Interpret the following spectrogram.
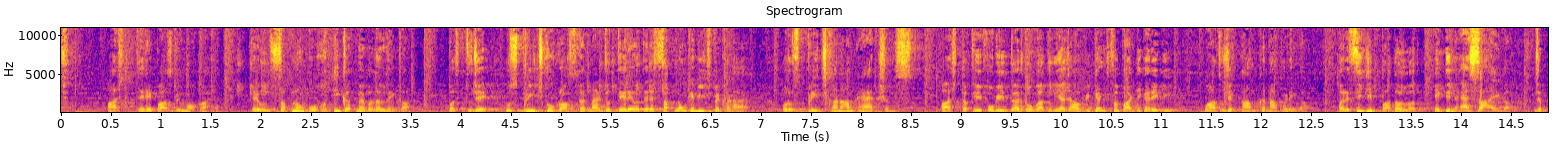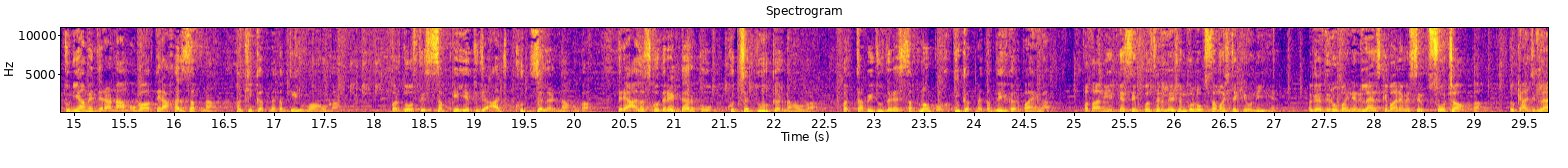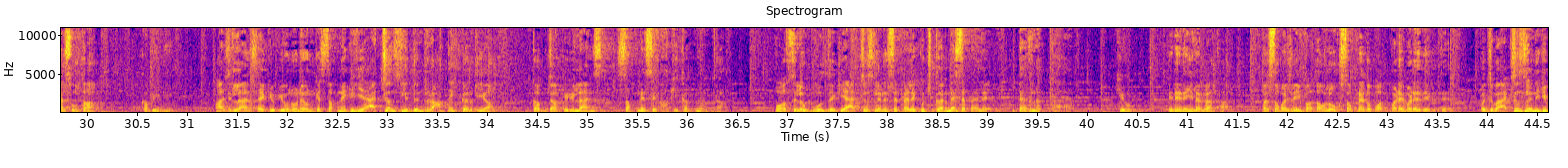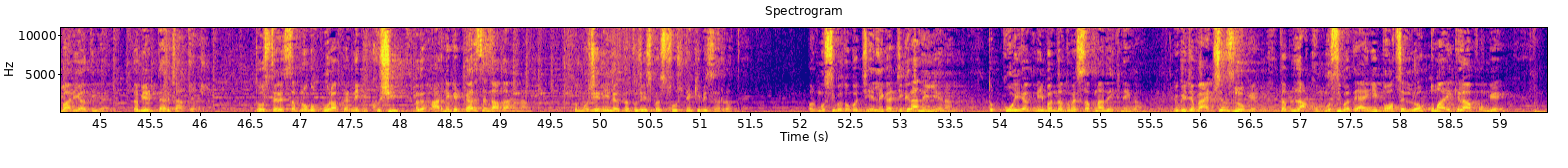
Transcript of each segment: आज तेरे पास भी मौका है, तेरे उन सपनों को हकीकत में बदलने का। बस तुझे उस ब्रिज को क्रॉस करना है जो तेरे और तेरे सपनों के बीच में खड़ा है। और उस ब्रिज का नाम है एक्शंस आज तकलीफ़ होगी, दर्द होगा, दुनिया जहाँ वीकेंड पे पार्टी करेगी, वहाँ तुझे काम करना पड़ेगा. पर इसी की बदौलत एक दिन ऐसा आएगा, जब दुनिया में तेरा नाम होगा और तेरा हर सपना हकीकत में तब्दील हुआ होगा. पर दोस्त, इस सब के लिए तुझे आज खुद से लड़ना होगा. तेरे आलस को, तेरे डर को खुद से दूर करना होगा. और तभी तू तेरे सपनों को हकीकत में तब्दील कर पाएगा. पता नहीं, इतने सिंपल से रिलेशन को लोग समझते क्यों नहीं है? अगर धीरू भाई ने रिलायंस के बारे में सिर्फ़ सोचा होता तो क्या आज रिलायंस होता? कभी नहीं. आज रिलायंस है क्योंकि उन्होंने उनके सपने के लिए एक्शन दिन रात एक कर दिया. तब जाके रिलायंस सपने से हकीकत में उतरा. बहुत से लोग बोलते कि एक्शन लेने से पहले, कुछ करने से पहले डर लगता है। क्यों? इन्हें नहीं लगा था। मैं समझ नहीं पाता हूँ, लोग सपने तो बहुत बड़े बड़े देखते हैं, पर जब एक्शन लेने की बारी आती है, तब ये डर जाते हैं। दोस्त, तेरे सपनों को पूरा करने की खुशी अगर हारने के डर से ज़्यादा है ना तो मुझे नहीं लगता तुझे इस पर सोचने की भी ज़रूरत है। और मुसीबतों को झेलने का जिगरा नहीं है ना तो कोई हक नहीं बनता तुम्हें सपना देखने का। क्योंकि जब एक्शंस लोगे, तब लाखों मुसीबतें आएँगी, बहुत से लोग तुम्हारे खिलाफ होंगे।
